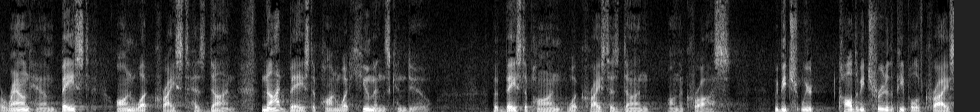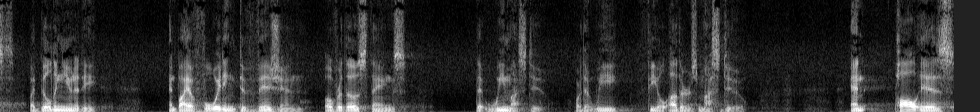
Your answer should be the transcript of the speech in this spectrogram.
around him based on what Christ has done, not based upon what humans can do, but based upon what Christ has done on the cross. We tr- we're called to be true to the people of Christ by building unity and by avoiding division over those things that we must do or that we feel others must do. And Paul is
